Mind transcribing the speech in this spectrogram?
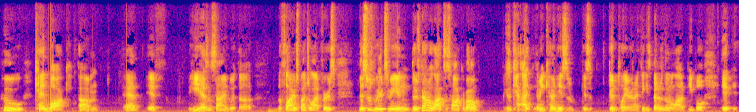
who can walk um, at, if he hasn't signed with uh, the Flyers by July 1st. This was weird to me, and there's not a lot to talk about because I, I mean Kevin Hayes is a, is a good player, and I think he's better than a lot of people. It,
